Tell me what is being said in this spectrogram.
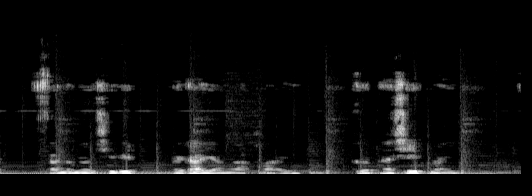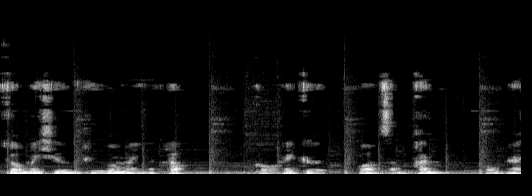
บการดำเนินชีวิตไปได้อย่างหลากหลาย เกิดอาชีพใหม่ ก็ไม่เชิงถือว่าใหม่นะครับ ก่อให้เกิดความสำคัญของอา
